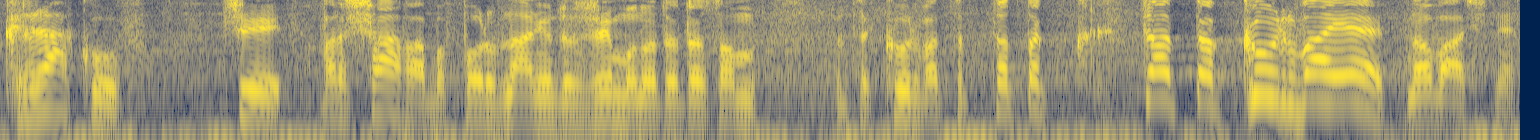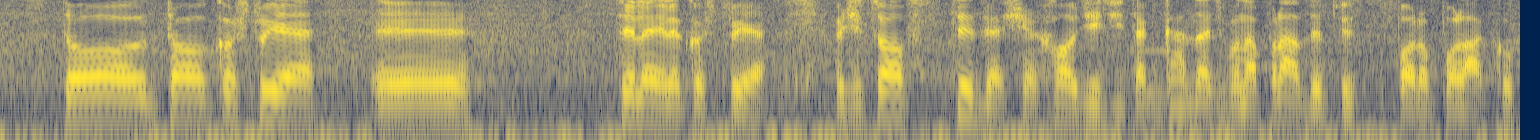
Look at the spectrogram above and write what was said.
Kraków czy Warszawa, bo w porównaniu do Rzymu, no to to są, to, to kurwa, co, co, to, co to kurwa jest? No właśnie, to, to kosztuje... Yy, tyle, ile kosztuje. Wiecie co, wstydzę się chodzić i tak gadać, bo naprawdę tu jest sporo Polaków,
